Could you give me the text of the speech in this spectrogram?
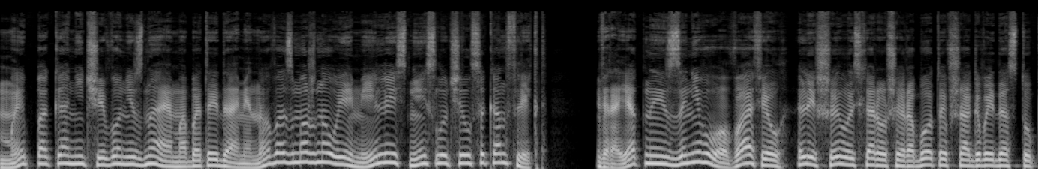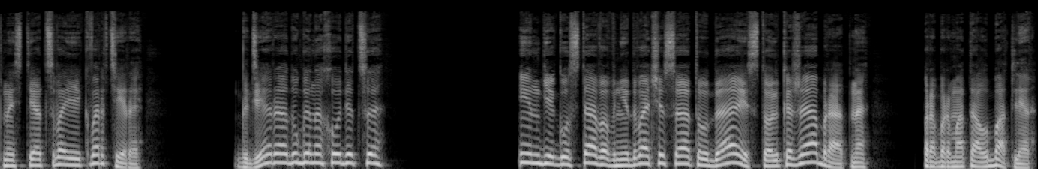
«Мы пока ничего не знаем об этой даме, но, возможно, у Эмилии с ней случился конфликт. Вероятно, из-за него Вафел лишилась хорошей работы в шаговой доступности от своей квартиры. Где радуга находится? Инги Густавовне два часа туда и столько же обратно, пробормотал Батлер.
